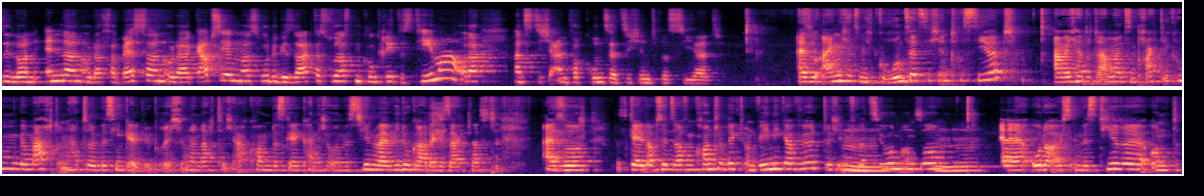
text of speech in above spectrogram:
ändern oder verbessern? Oder gab es irgendwas, wo du gesagt hast, du hast ein konkretes Thema oder hat es dich einfach grundsätzlich interessiert? Also eigentlich hat es mich grundsätzlich interessiert, aber ich hatte damals ein Praktikum gemacht und hatte ein bisschen Geld übrig. Und dann dachte ich, ach komm, das Geld kann ich auch investieren, weil wie du gerade gesagt hast, also das Geld, ob es jetzt auf dem Konto liegt und weniger wird durch Inflation mm. und so, mm. äh, oder ob ich es investiere und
